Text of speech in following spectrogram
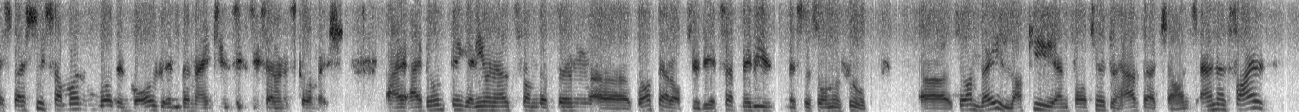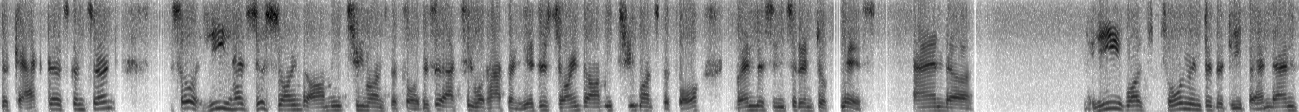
especially someone who was involved in the 1967 skirmish. I, I don't think anyone else from the film uh, got that opportunity, except maybe Mr. Sonu Sood. Uh, so I'm very lucky and fortunate to have that chance. And as far as the character is concerned, so he has just joined the army three months before. This is actually what happened. He had just joined the army three months before when this incident took place, and uh, he was thrown into the deep end. And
